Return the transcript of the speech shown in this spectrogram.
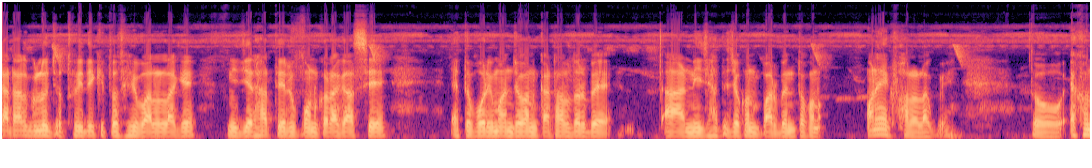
কাঁঠালগুলো যতই দেখি ততই ভালো লাগে। নিজের হাতে রোপণ করা গাছে এত পরিমাণ যখন কাঁঠাল ধরবে আর নিজ হাতে যখন পারবেন তখন অনেক ভালো লাগবে। তো এখন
